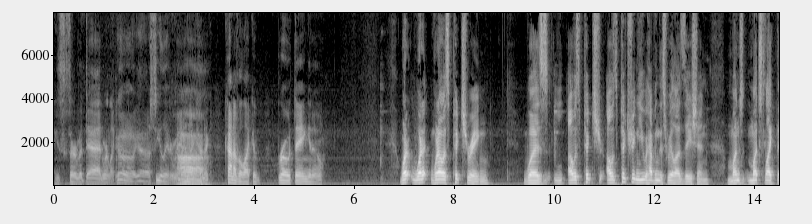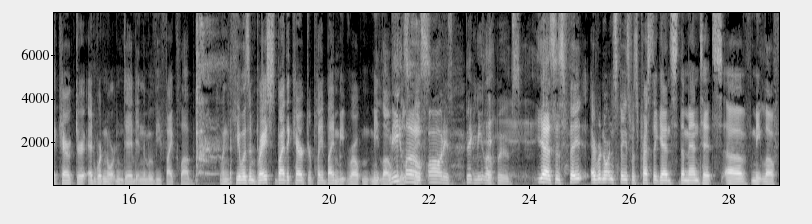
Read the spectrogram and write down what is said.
he's sort of a dad. And we're like, oh yeah, see you later, man. Ah. Kind of, kind of a, like a bro thing, you know. What what what I was picturing was I was picture I was picturing you having this realization much much like the character Edward Norton did in the movie Fight Club when he was embraced by the character played by Meatro- Meatloaf. Meatloaf. face- Oh, and his big meatloaf boobs. Yes, his face. Edward Norton's face was pressed against the man tits of Meatloaf,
